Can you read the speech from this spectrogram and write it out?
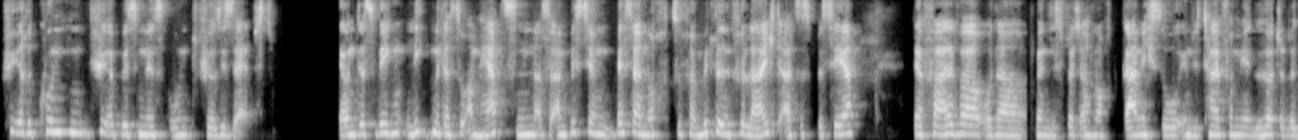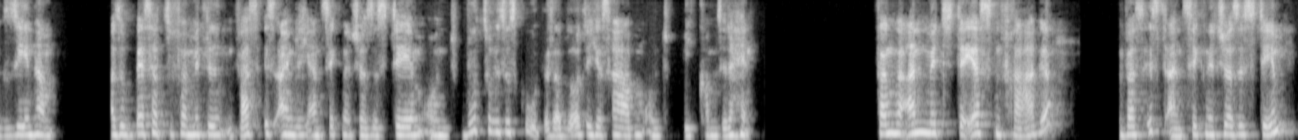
für ihre Kunden, für ihr Business und für sie selbst. Ja, und deswegen liegt mir das so am Herzen, also ein bisschen besser noch zu vermitteln vielleicht, als es bisher der Fall war oder wenn Sie es vielleicht auch noch gar nicht so im Detail von mir gehört oder gesehen haben, also besser zu vermitteln, was ist eigentlich ein Signature-System und wozu ist es gut, weshalb sollte ich es haben und wie kommen Sie dahin? Fangen wir an mit der ersten Frage. Was ist ein Signature-System?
